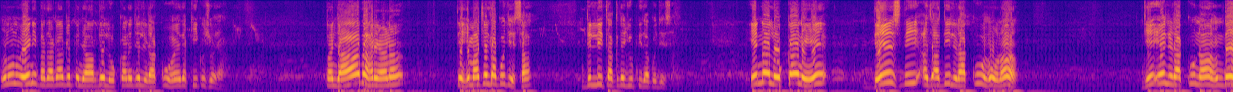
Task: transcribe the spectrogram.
ਹੁਣ ਉਹਨੂੰ ਇਹ ਨਹੀਂ ਪਤਾਗਾ ਕਿ ਪੰਜਾਬ ਦੇ ਲੋਕਾਂ ਨੇ ਜੇ ਲੜਾਕੂ ਹੋਏ ਤਾਂ ਕੀ ਕੁਝ ਹੋਇਆ। ਪੰਜਾਬ, ਹਰਿਆਣਾ ਤੇ ਹਿਮਾਚਲ ਦਾ ਕੁਝ ਹਿੱਸਾ, ਦਿੱਲੀ ਤੱਕ ਤੇ ਯੂਪੀ ਦਾ ਕੁਝ ਹਿੱਸਾ। ਇਹਨਾਂ ਲੋਕਾਂ ਨੇ ਦੇਸ਼ ਦੀ ਆਜ਼ਾਦੀ ਲੜਾਕੂ ਹੋਣਾ, ਜੇ ਇਹ ਲੜਾਕੂ ਨਾ ਹੁੰਦੇ,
